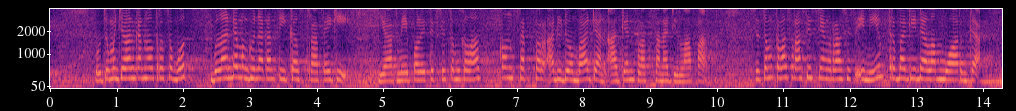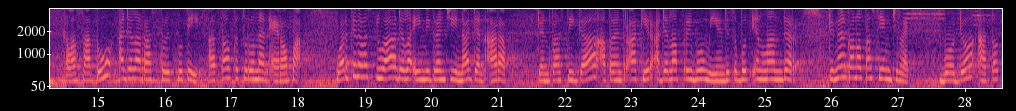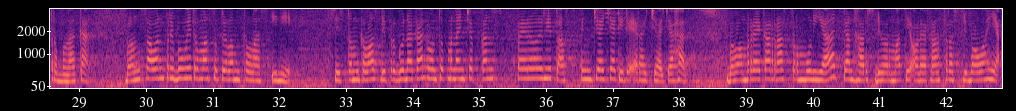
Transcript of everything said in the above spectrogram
Untuk menjalankan hal tersebut, Belanda menggunakan tiga strategi, yakni politik sistem kelas, konseptor adu domba, dan agen pelaksana di lapang. Sistem kelas rasis yang rasis ini terbagi dalam warga. Kelas 1 adalah ras kulit putih atau keturunan Eropa. Warga kelas 2 adalah imigran Cina dan Arab. Dan kelas 3 atau yang terakhir adalah pribumi yang disebut inlander dengan konotasi yang jelek, bodoh atau terbelakang. Bangsawan pribumi termasuk dalam kelas ini. Sistem kelas dipergunakan untuk menancapkan superioritas penjajah di daerah jajahan, bahwa mereka ras termulia dan harus dihormati oleh ras-ras di bawahnya.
